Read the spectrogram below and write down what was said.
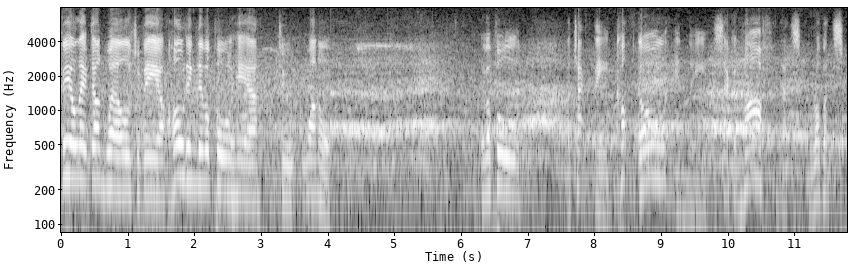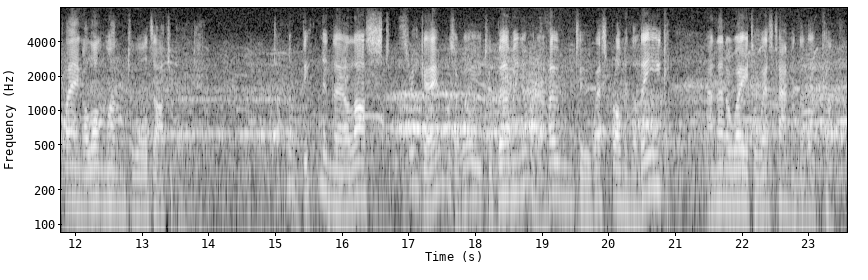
feel they've done well to be holding Liverpool here to one all. Liverpool attacked the Kop goal in the second half. That's Roberts playing a long one towards Archibald. Tottenham beaten in their last three games, away to Birmingham and at home to West Brom in the league, and then away to West Ham in the League Cup.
